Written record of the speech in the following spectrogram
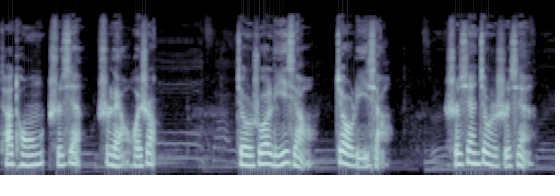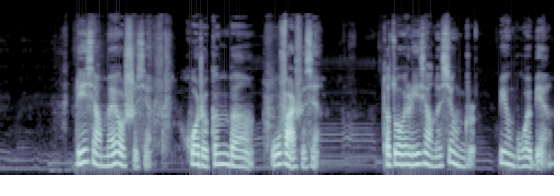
它同实现是两回事儿。就是说，理想就是理想，实现就是实现。理想没有实现，或者根本无法实现，它作为理想的性质并不会变。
